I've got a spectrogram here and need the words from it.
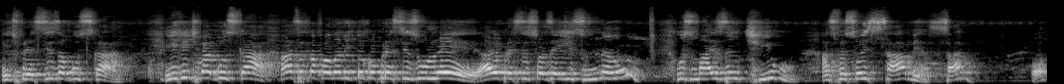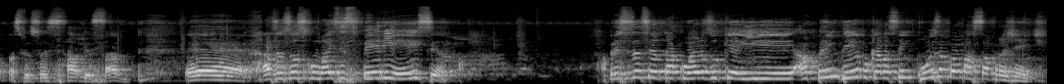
A gente precisa buscar. E a gente vai buscar. Ah, você está falando então que eu preciso ler. Ah, eu preciso fazer isso. Não. Os mais antigos. As pessoas sábias, sabe? Ó, oh, as pessoas sábias, sabe? É, as pessoas com mais experiência. Precisa sentar com elas o quê? E aprender, porque elas têm coisa para passar pra gente.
